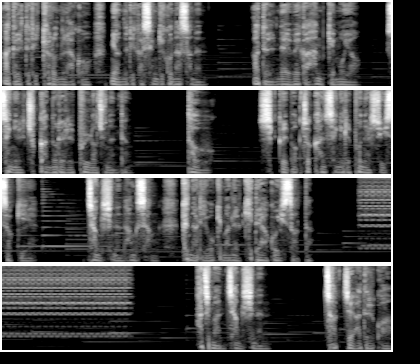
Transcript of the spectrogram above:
아들들이 결혼을 하고 며느리가 생기고 나서는 아들 내외가 함께 모여 생일 축하 노래를 불러주는 등 더욱 시끌벅적한 생일을 보낼 수 있었기에 장 씨는 항상 그날이 오기만을 기대하고 있었다. 하지만 장 씨는 첫째 아들과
